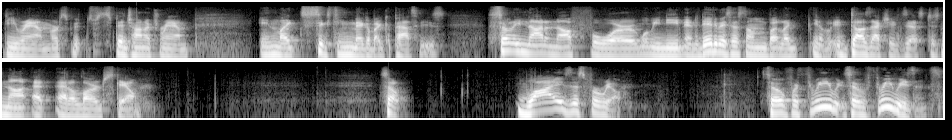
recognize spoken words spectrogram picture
DRAM or Spintronics RAM in like 16 megabyte capacities. Certainly not enough for what we need in a database system, but like, you know, it does actually exist, just not at, at a large scale. So why is this for real? So for three, so three reasons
